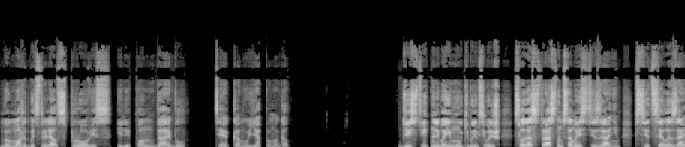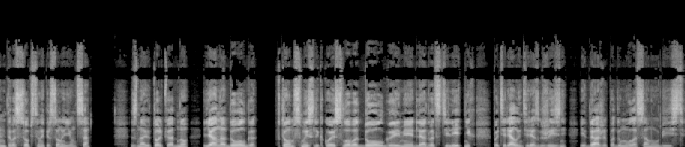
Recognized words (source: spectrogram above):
но, может быть, стрелял Спровис или Пондайбл, те, кому я помогал. Действительно ли мои муки были всего лишь сладострастным самоистязанием, всецело занятого собственной персоной юнца? Знаю только одно — я надолго, в том смысле, какое слово «долго» имеет для двадцатилетних, потерял интерес к жизни и даже подумывал о самоубийстве.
